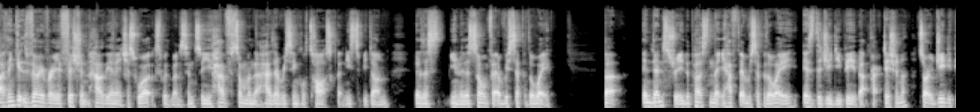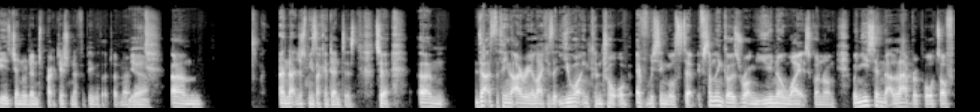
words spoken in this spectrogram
I think it's very, very efficient how the NHS works with medicine. So you have someone that has every single task that needs to be done. There's a, you know, there's someone for every step of the way. But in dentistry, the person that you have for every step of the way is the GDP, that practitioner. Sorry, GDP is general dental practitioner for people that don't know yeah um, and that just means like a dentist. So um, that's the thing that I really like is that you are in control of every single step. If something goes wrong, you know why it's gone wrong. When you send that lab report off,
